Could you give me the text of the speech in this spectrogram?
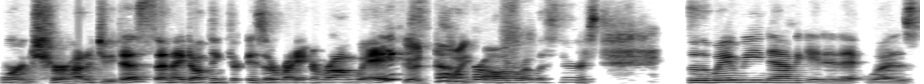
weren't sure how to do this, and I don't think there is a right and a wrong way Good point. for all of our listeners. So the way we navigated it was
